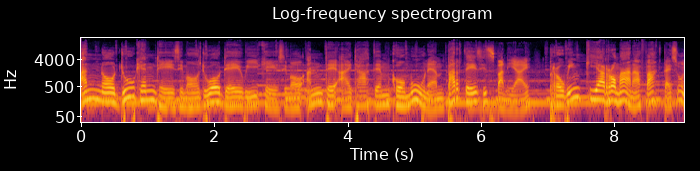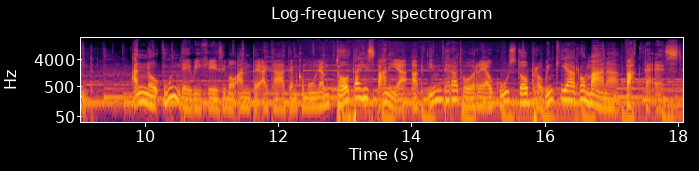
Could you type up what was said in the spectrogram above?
Anno ducentesimo duodevicesimo ante aetatem communem partes Hispaniae provincia Romana factae sunt. Anno undecesimo ante aetatem communem tota Hispania ab imperatore Augusto provincia Romana facta est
